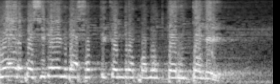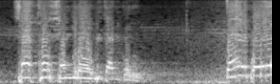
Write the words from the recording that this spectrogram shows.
ওয়ার্ড প্রেসিডেন্ট বা শক্তি কেন্দ্র প্রমুখদের উদ্যোগে স্বাক্ষর সংগ্রহ অভিযান করুন। তারপরে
